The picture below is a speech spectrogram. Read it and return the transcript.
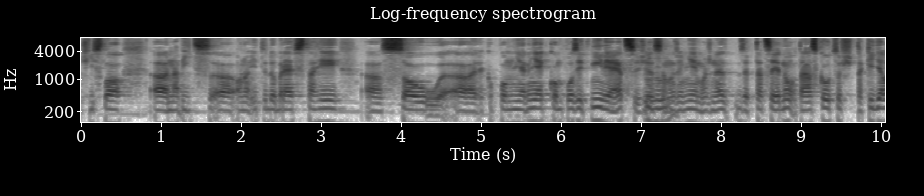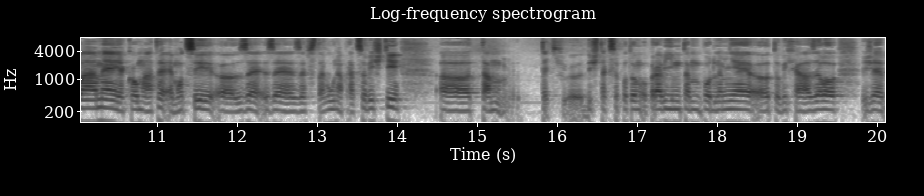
číslo. Uh, navíc uh, ono i ty dobré vztahy uh, jsou uh, jako poměrně kompozitní věc, že mm-hmm. samozřejmě je možné zeptat se jednou otázkou, což taky děláme, jakou máte emoci uh, ze, ze, ze vztahů na pracovišti. Uh, tam teď, eh, když tak se potom opravím, tam podle mě eh, to vycházelo, že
